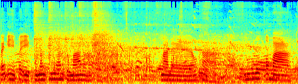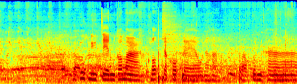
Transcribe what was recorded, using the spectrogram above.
นางเอกพระเอกคุณนั่งที่นั่นก็มาแล้วนะคะ มาแล้วค่ะ ลูกๆก็มา ลูกๆนิวเจนก็มาครบจะครบแล้วนะคะ ขอบคุณค่ะ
